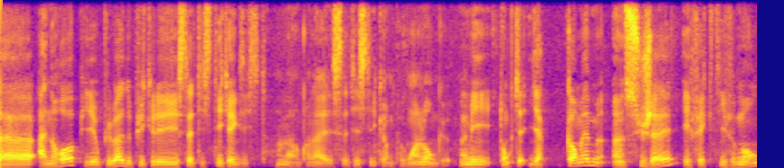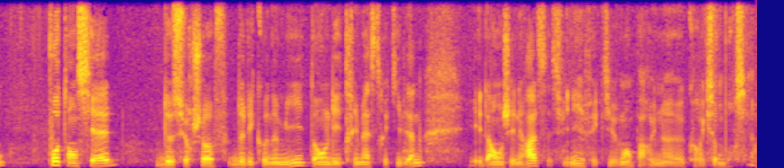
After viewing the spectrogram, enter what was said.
Euh, en Europe, il est au plus bas depuis que les statistiques existent. Donc on a des statistiques un peu moins longues. Mais donc il y, a quand même un sujet, effectivement, potentiel de surchauffe de l'économie dans les trimestres qui viennent. Et là, en général, ça se finit effectivement par une correction boursière.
